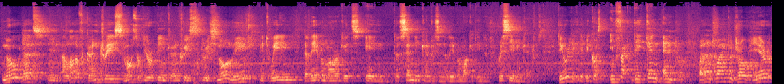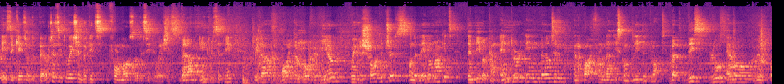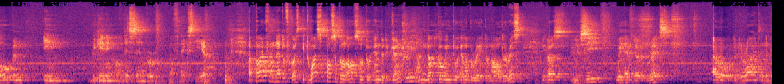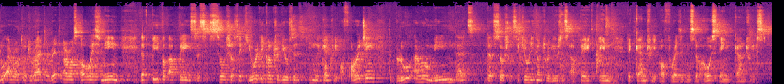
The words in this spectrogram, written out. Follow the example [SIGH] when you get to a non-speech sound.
know that in a lot of countries, most of the European countries, there is no link between the labor market in the sending countries and the labor market in the receiving countries. Theoretically, because in fact they can enter. What I'm trying to draw here is the case of the Belgian situation, but it's for most of the situations that I'm interested in. Without the pointer over here, with the shortages on the labor market, then people can enter in Belgium, and apart from that, is completely blocked. But this blue arrow will open in beginning of December of next year. Apart from that, of course, it was possible also to enter the country. I'm not going to elaborate on all the rest, because you see, we have the red arrow to the right and the blue arrow to the right. The red arrows always mean that people are paying social security contributions in the country of origin. The blue arrow mean that the social security contributions are paid in the country of residence, the hosting countries.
